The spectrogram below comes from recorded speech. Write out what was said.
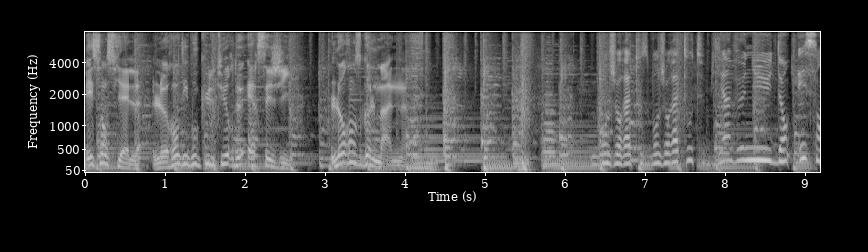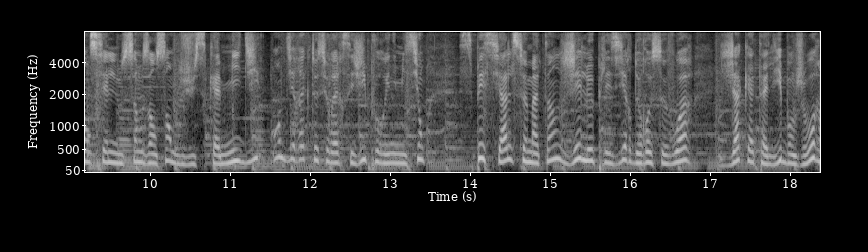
Essentiel, le rendez-vous culture de RCJ. Laurence Goldman. Bonjour à tous, bonjour à toutes, bienvenue dans Essentiel. Nous sommes ensemble jusqu'à midi en direct sur RCJ pour une émission spéciale. Ce matin, j'ai le plaisir de recevoir Jacques Attali. Bonjour.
